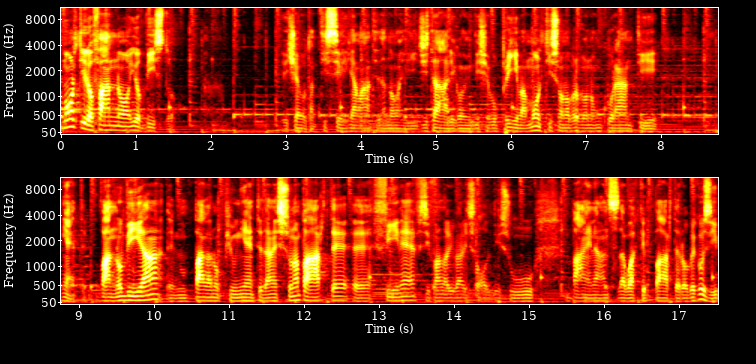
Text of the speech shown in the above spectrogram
Molti lo fanno, io ho visto, eh, ricevo tantissime chiamate da nomadi digitali, come vi dicevo prima, molti sono proprio non curanti niente, vanno via, non pagano più niente da nessuna parte, eh, fine, si fanno arrivare i soldi su Binance da qualche parte, robe così,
